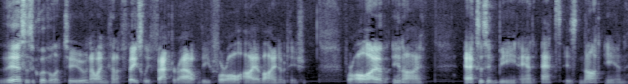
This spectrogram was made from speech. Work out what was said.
This is equivalent to now I can kind of basically factor out the for all i of i notation. For all i of in i x is in B and x is not in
